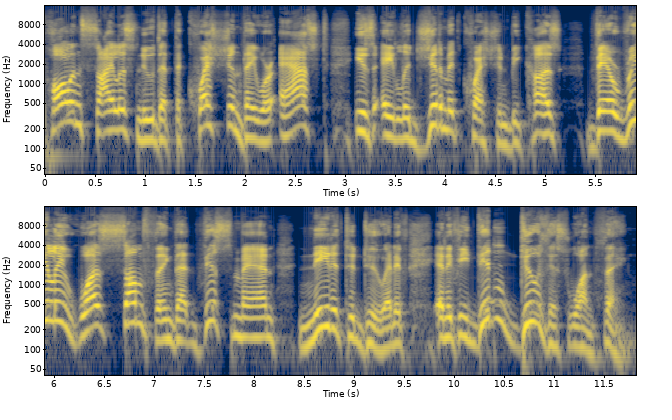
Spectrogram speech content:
Paul and Silas knew that the question they were asked is a legitimate question because there really was something that this man needed to do. And if, and if he didn't do this one thing,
